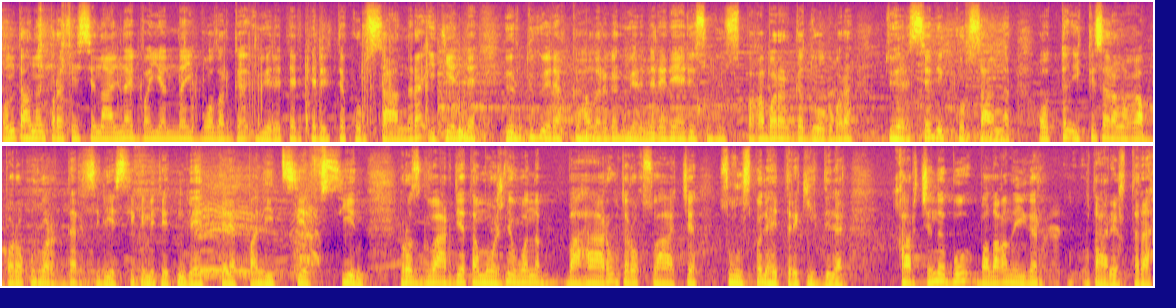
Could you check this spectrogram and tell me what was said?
Он тағынан профессиональный баяннай боларга үйретер терилте курсаныра, итенне үрдүг үйрек кыхаларга үйренер әрі сулус, паға барарга доғы бара түерселик курсаныр. Оттан икки сараңаға прокурордар силести комитетін бәйттері полиция, ФСИН, Росгвардия, таможня, оны бахары утарық сухатчы сулус полеттері кирдилер қарчыны бұл балаған егер ұтарықтыра.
